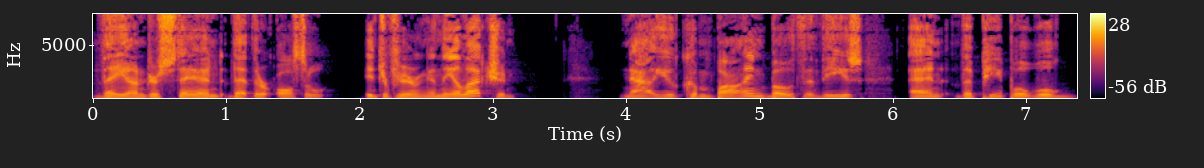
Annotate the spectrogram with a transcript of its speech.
they understand that they're also interfering in the election. Now you combine both of these, and the people will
